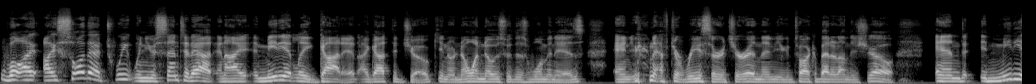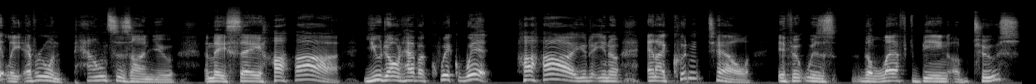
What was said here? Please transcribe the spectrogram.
Well, I, I saw that tweet when you sent it out, and I immediately got it. I got the joke. You know, no one knows who this woman is, and you're gonna have to research her, and then you can talk about it on the show. And immediately, everyone pounces on you, and they say, "Ha ha! You don't have a quick wit." Ha ha! You, you know, and I couldn't tell if it was the left being obtuse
